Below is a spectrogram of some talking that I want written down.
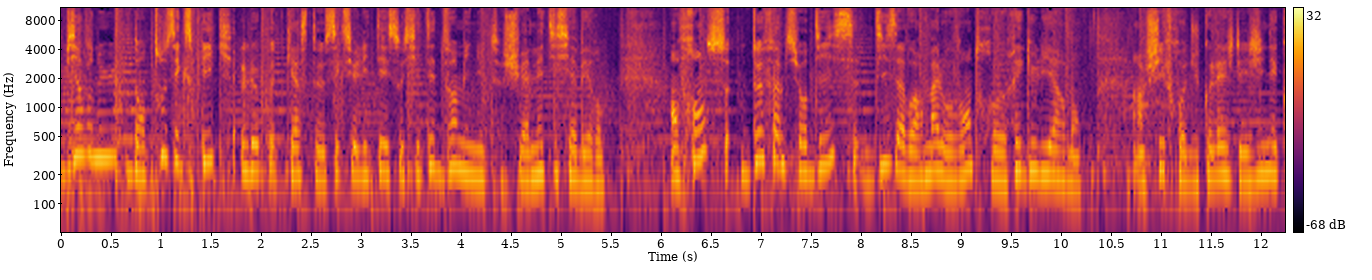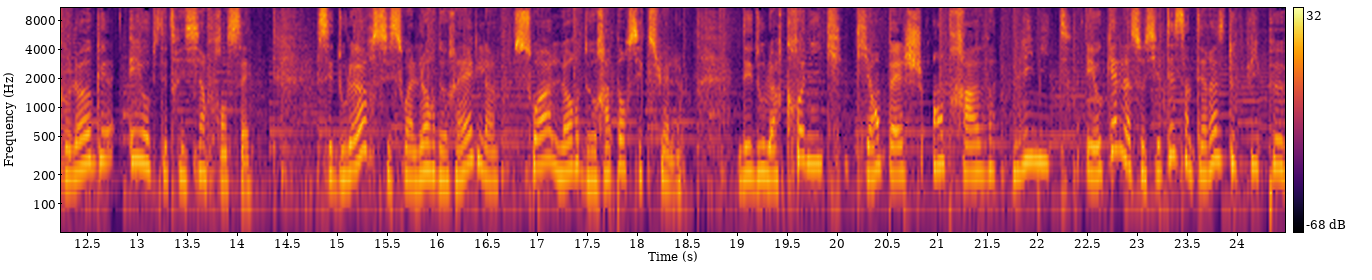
Bienvenue dans Tout s'explique, le podcast Sexualité et Société de 20 minutes. Je suis Anne-Laetitia Béraud. En France, deux femmes sur dix disent avoir mal au ventre régulièrement. Un chiffre du Collège des gynécologues et obstétriciens français. Ces douleurs, c'est soit lors de règles, soit lors de rapports sexuels. Des douleurs chroniques qui empêchent, entravent, limitent et auxquelles la société s'intéresse depuis peu.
